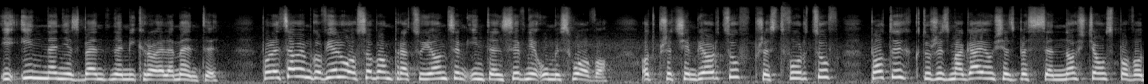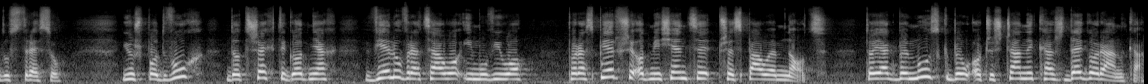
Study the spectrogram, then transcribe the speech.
i inne niezbędne mikroelementy. Polecałem go wielu osobom pracującym intensywnie umysłowo, od przedsiębiorców, przez twórców, po tych, którzy zmagają się z bezsennością z powodu stresu. Już po dwóch do trzech tygodniach wielu wracało i mówiło: Po raz pierwszy od miesięcy przespałem noc. To jakby mózg był oczyszczany każdego ranka.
